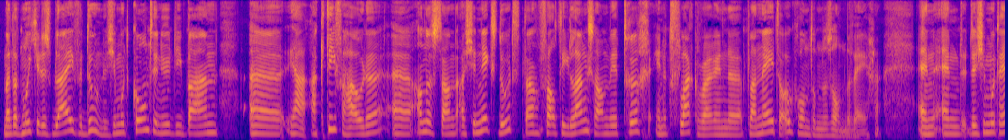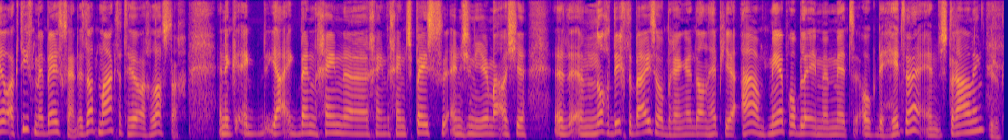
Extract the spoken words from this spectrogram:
Maar dat moet je dus blijven doen. Dus je moet continu die baan uh, ja, actief houden. Uh, anders dan, als je niks doet, dan valt die langzaam weer terug in het vlak waarin de planeten ook rondom de zon bewegen. En, en dus je moet er heel actief mee bezig zijn. Dus dat maakt het heel erg lastig. En ik, ik, ja, ik ben geen, uh, geen, geen space engineer, maar als je hem nog dichterbij zou brengen, dan heb je A, meer problemen met ook de hitte en de straling. Tuurlijk.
